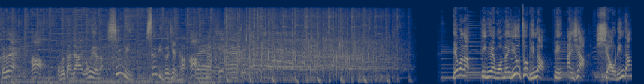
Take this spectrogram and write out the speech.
对不对？好，我们大家永远的心理、身体都健康哈。谢谢。别忘了订阅我们 YouTube 频道，并按下小铃铛，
